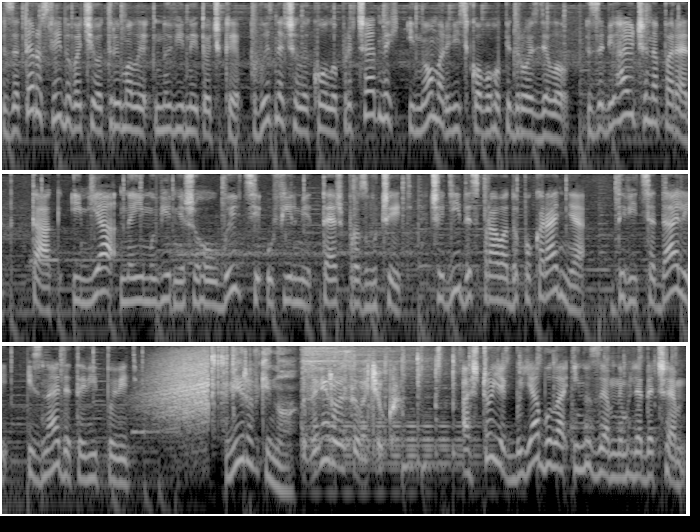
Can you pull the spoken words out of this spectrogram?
Зате розслідувачі отримали нові ниточки, визначили коло причетних і номер військового підрозділу. Забігаючи наперед, так ім'я найімовірнішого вбивці у фільмі теж прозвучить. Чи дійде справа до покарання? Дивіться далі і знайдете відповідь. Віра в кіно з Вірою Сивачук. А що, якби я була іноземним глядачем,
